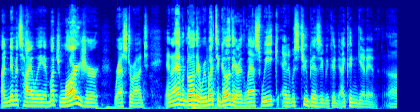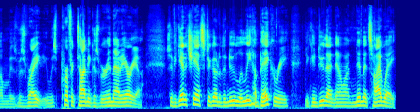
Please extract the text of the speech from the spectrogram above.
on Nimitz Highway, a much larger restaurant. And I haven't gone there. We went to go there last week, and it was too busy. We couldn't. I couldn't get in. Um, it was right. It was perfect timing because we were in that area. So if you get a chance to go to the new Liliha Bakery, you can do that now on Nimitz Highway.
